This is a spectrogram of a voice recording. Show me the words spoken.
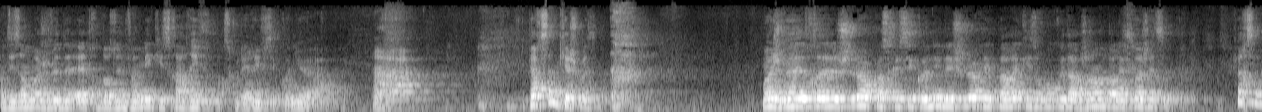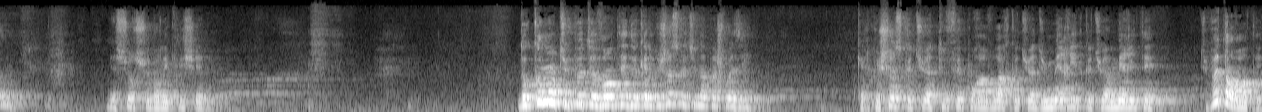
en disant Moi je veux être dans une famille qui sera rif, parce que les rifs c'est connu. Ah, ah. Personne qui a choisi. Moi, je veux être chleur parce que c'est connu, les chleurs, il paraît qu'ils ont beaucoup d'argent dans les poches, etc. Personne. Bien sûr, je suis dans les clichés. Donc comment tu peux te vanter de quelque chose que tu n'as pas choisi? Quelque chose que tu as tout fait pour avoir, que tu as du mérite, que tu as mérité. Tu peux t'en vanter.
